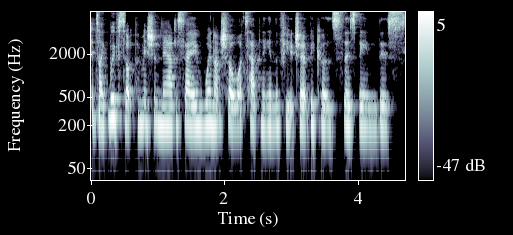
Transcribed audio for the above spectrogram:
It's like we've got permission now to say we're not sure what's happening in the future because there's been this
